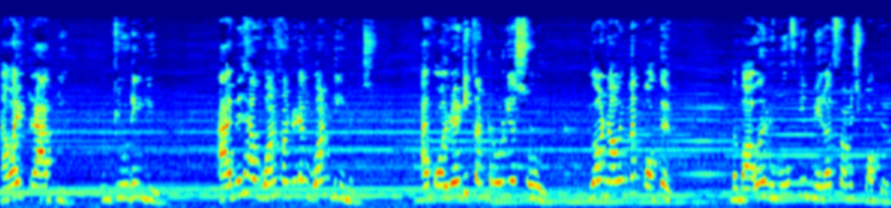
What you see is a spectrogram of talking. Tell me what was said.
Now I'll trap you, including you. I will have 101 demons. I've already controlled your soul. You are now in my pocket. The barber removed the mirror from his pocket.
